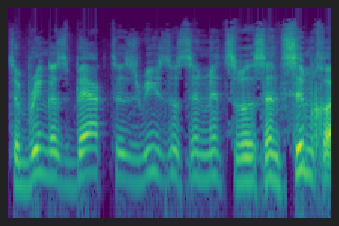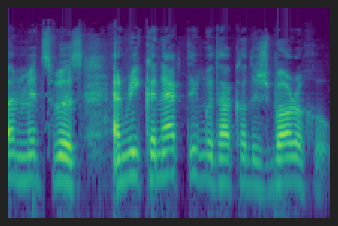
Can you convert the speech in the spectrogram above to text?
to bring us back to Zrizus and mitzvahs and simcha and mitzvahs and reconnecting with Hakadosh Baruch Hu.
